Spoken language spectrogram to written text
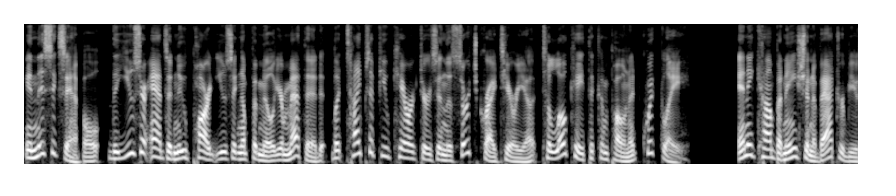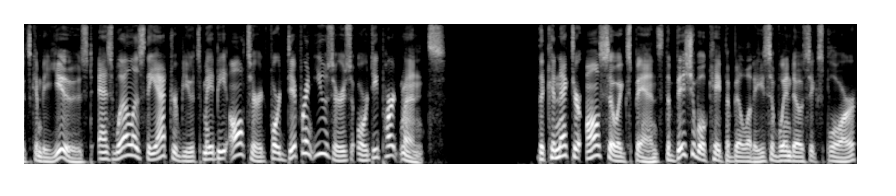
In this example, the user adds a new part using a familiar method but types a few characters in the search criteria to locate the component quickly. Any combination of attributes can be used, as well as the attributes may be altered for different users or departments. The connector also expands the visual capabilities of Windows Explorer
